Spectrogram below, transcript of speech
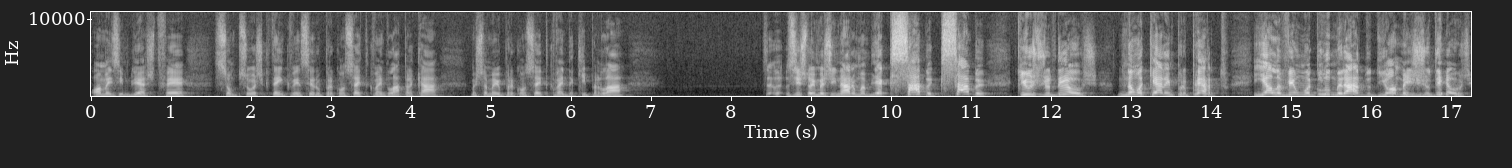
Homens e mulheres de fé são pessoas que têm que vencer o preconceito que vem de lá para cá, mas também o preconceito que vem daqui para lá vocês estão a imaginar uma mulher que sabe, que sabe que os judeus não a querem por perto e ela vê um aglomerado de homens judeus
